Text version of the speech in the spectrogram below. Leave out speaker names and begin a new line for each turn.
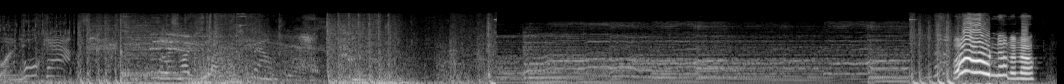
blinding.
Oh no no no!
